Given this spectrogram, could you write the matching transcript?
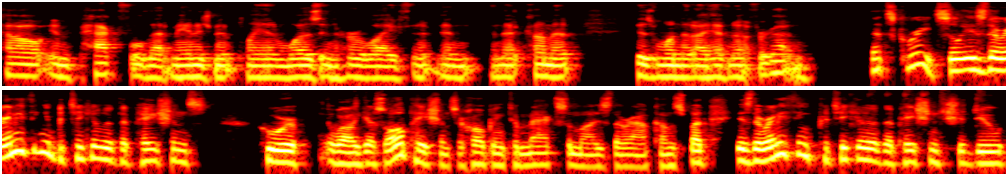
how impactful that management plan was in her life. And, and, and that comment is one that I have not forgotten. That's great. So is there anything in particular that patients who are, well, I guess all patients are hoping to maximize their outcomes, but is there anything particular that patients should do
